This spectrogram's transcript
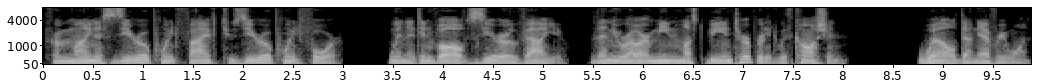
from minus 0.5 to 0.4. When it involves zero value, then your R-mean must be interpreted with caution. Well done everyone.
